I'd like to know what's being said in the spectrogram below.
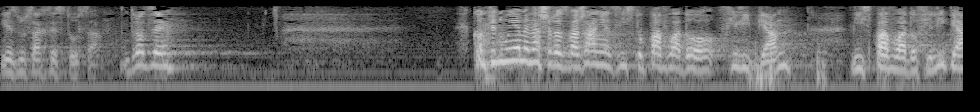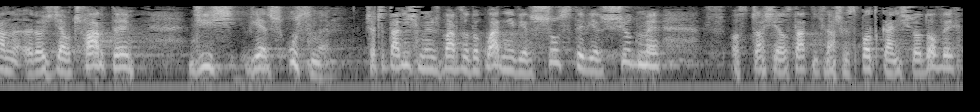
Jezusa Chrystusa. Drodzy, kontynuujemy nasze rozważanie z listu Pawła do Filipian. List Pawła do Filipian, rozdział czwarty, dziś wiersz ósmy. Przeczytaliśmy już bardzo dokładnie wiersz szósty, wiersz siódmy w czasie ostatnich naszych spotkań środowych.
